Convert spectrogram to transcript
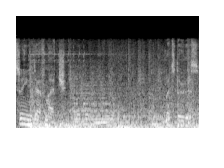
Team deathmatch. Let's do this.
